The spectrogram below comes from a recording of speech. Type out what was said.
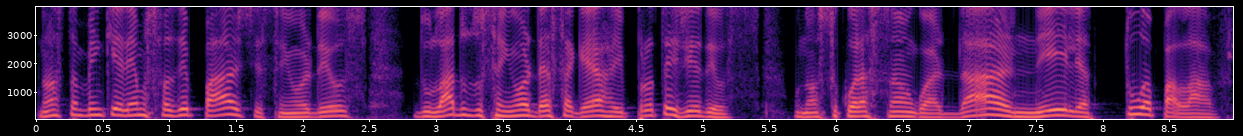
Nós também queremos fazer parte, Senhor Deus, do lado do Senhor dessa guerra e proteger, Deus, o nosso coração, guardar nele a tua palavra,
